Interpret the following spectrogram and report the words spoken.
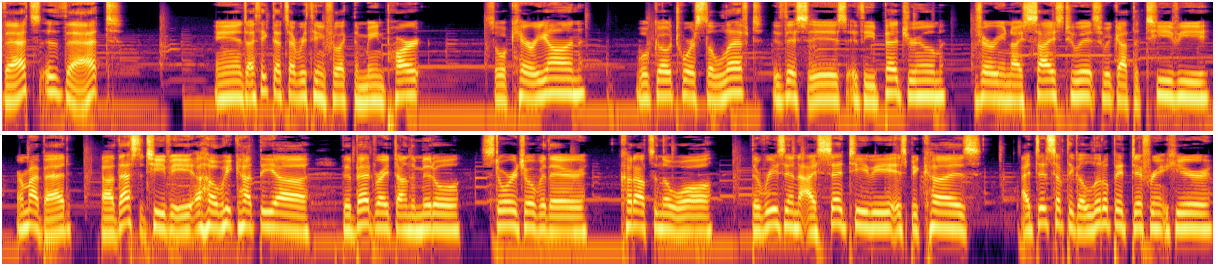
that's that. And I think that's everything for like the main part. So we'll carry on. We'll go towards the left. This is the bedroom. Very nice size to it. So we got the TV, or my bad. Uh, that's the TV. Uh, we got the uh, the bed right down the middle. Storage over there. Cutouts in the wall. The reason I said TV is because I did something a little bit different here.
